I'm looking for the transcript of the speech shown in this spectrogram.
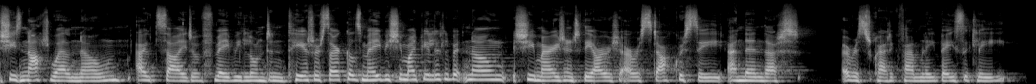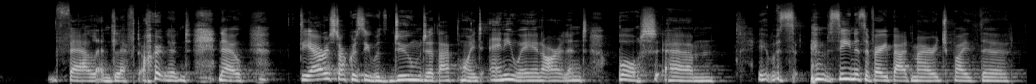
she's not well known outside of maybe London theatre circles. Maybe she might be a little bit known. She married into the Irish aristocracy, and then that aristocratic family basically fell and left Ireland. Now, the aristocracy was doomed at that point anyway in Ireland, but um, it was seen as a very bad marriage by the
